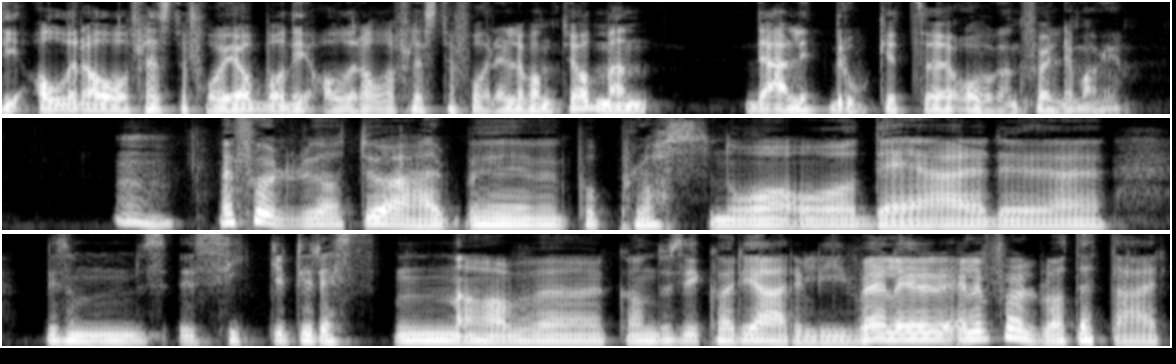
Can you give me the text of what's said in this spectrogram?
de aller, aller fleste får jobb, og de aller, aller fleste får relevant jobb, men det er litt broket eh, overgang for veldig mange. Mm. Men føler du at du er eh, på plass nå, og det er liksom sikkert resten av kan du si, karrierelivet, eller, eller føler du at dette er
